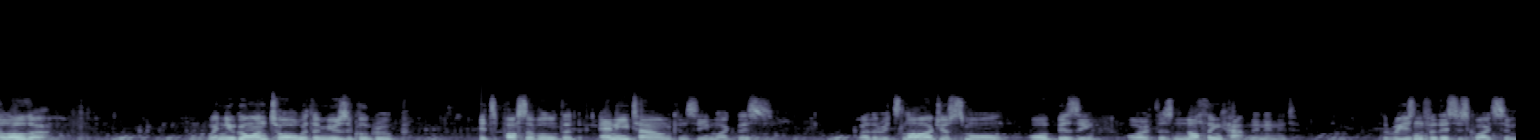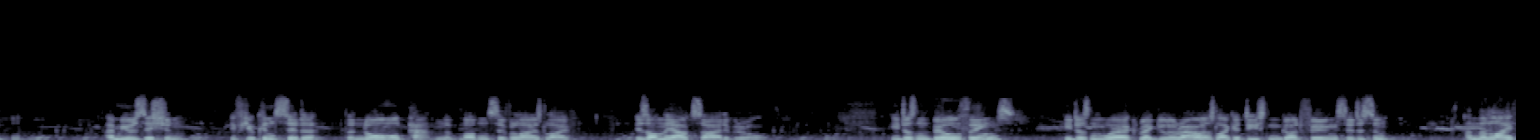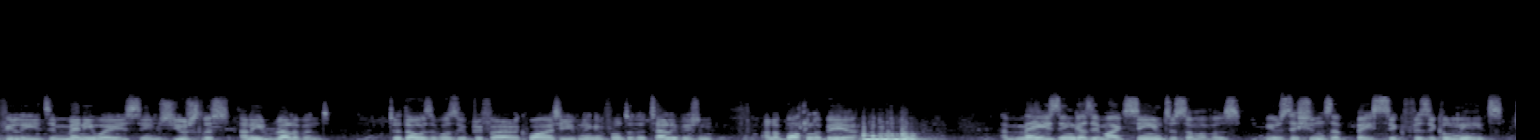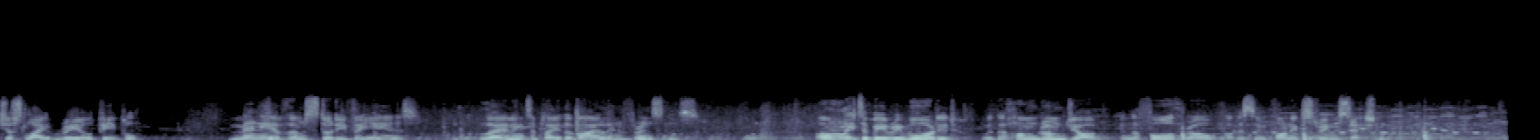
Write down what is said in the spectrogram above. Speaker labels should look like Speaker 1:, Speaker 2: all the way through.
Speaker 1: Hello there. When you go on tour with a musical group, it's possible that any town can seem like this, whether it's large or small, or busy, or if there's nothing happening in it. The reason for this is quite simple. A musician, if you consider the normal pattern of modern civilized life, is on the outside of it all. He doesn't build things, he doesn't work regular hours like a decent God-fearing citizen, and the life he leads in many ways seems useless and irrelevant to those of us who prefer a quiet evening in front of the television and a bottle of beer. Amazing as it might seem to some of us, musicians have basic physical needs, just like real people. Many of them study for years, learning to play the violin, for instance, only to be rewarded with a humdrum job in the fourth row of a symphonic string section.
